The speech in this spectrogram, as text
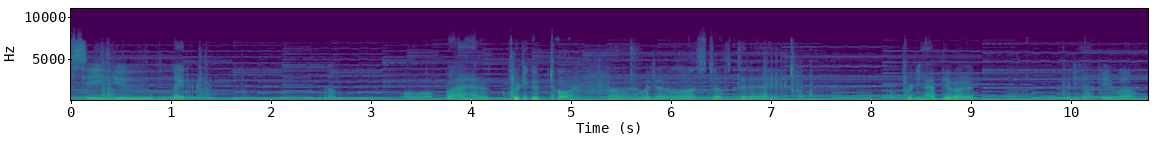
See you later. Oh, but I had a pretty good time. Uh, we done a lot of stuff today. I'm pretty happy about it. Pretty happy. Well, you know,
